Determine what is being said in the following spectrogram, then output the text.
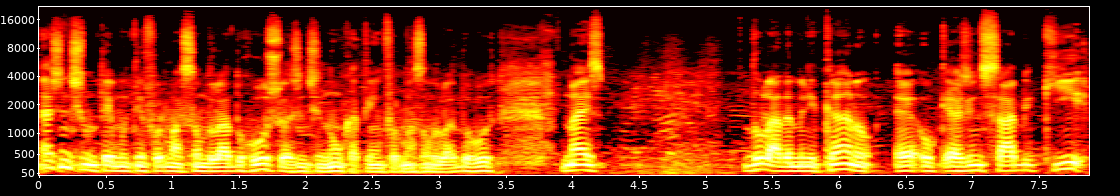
A gente não tem muita informação do lado russo, a gente nunca tem informação do lado russo, mas do lado americano, é, o a gente sabe que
